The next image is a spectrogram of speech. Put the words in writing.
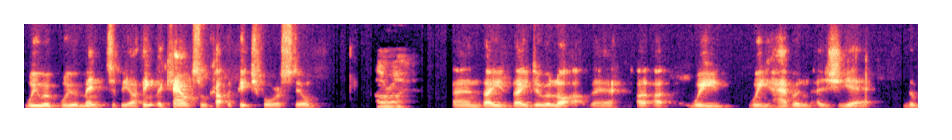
we were we were meant to be i think the council cut the pitch for us still All right. and they they do a lot up there. I, I, we we haven't as yet. The,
